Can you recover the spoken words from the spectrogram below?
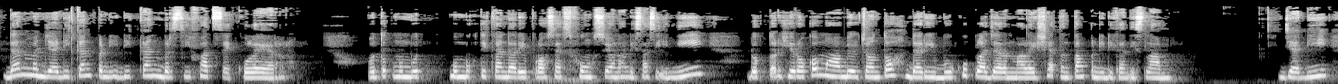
dan menjadikan pendidikan bersifat sekuler. Untuk membuktikan dari proses fungsionalisasi ini, Dr. Hiroko mengambil contoh dari buku pelajaran Malaysia tentang pendidikan Islam. Jadi,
